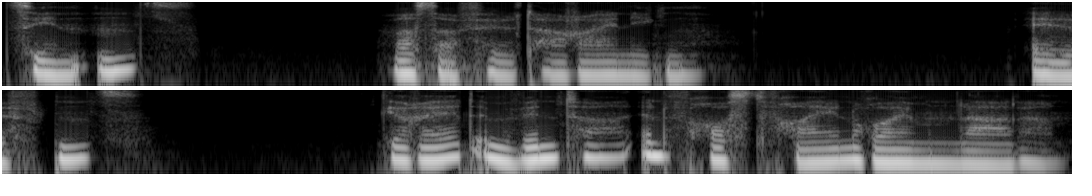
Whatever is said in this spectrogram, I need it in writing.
Zehntens Wasserfilter reinigen. Elftens Gerät im Winter in frostfreien Räumen lagern.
